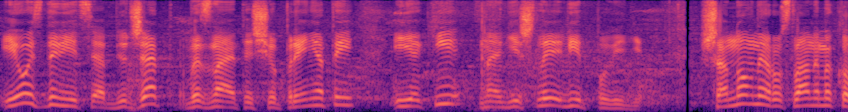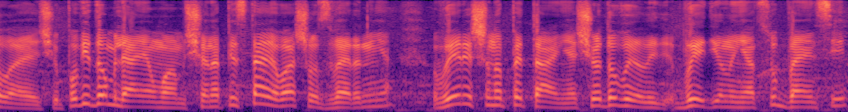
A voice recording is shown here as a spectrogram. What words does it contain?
І ось дивіться, бюджет, ви знаєте, що прийнятий, і які надійшли відповіді. Шановний Руслане Миколаївичу, повідомляємо вам, що на підставі вашого звернення вирішено питання щодо виділення субвенції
